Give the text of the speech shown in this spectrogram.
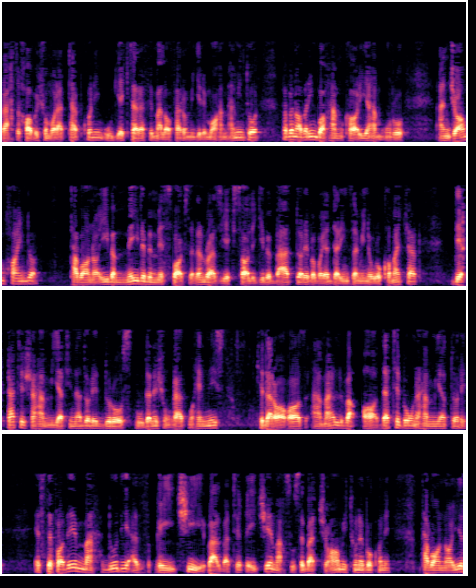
رخت خوابش رو مرتب کنیم. او یک طرف ملافه رو می‌گیره ما هم همینطور و بنابراین با همکاری هم اون رو انجام خواهیم داد. توانایی و میل به مسواک زدن رو از یک سالگی به بعد داره و باید در این زمینه او رو کمک کرد. دقتش اهمیتی نداره. درست بودنش اونقدر مهم نیست که در آغاز عمل و عادت به اون اهمیت داره. استفاده محدودی از قیچی و البته قیچی مخصوص بچه ها می‌تونه بکنه. توانایی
